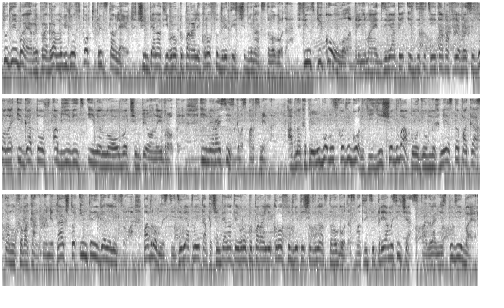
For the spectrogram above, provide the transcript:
Студия Байер и программа «Видеоспорт» представляют чемпионат Европы по ралли-кроссу 2012 года. Финский Коувола принимает девятый из десяти этапов евросезона и готов объявить имя нового чемпиона Европы. Имя российского спортсмена. Однако при любом исходе гонки еще два подиумных места пока останутся вакантными, так что интрига на лицо. Подробности девятого этапа чемпионата Европы по ралли-кроссу 2012 года смотрите прямо сейчас в программе студии Байер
